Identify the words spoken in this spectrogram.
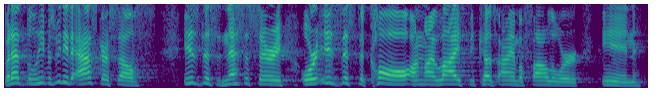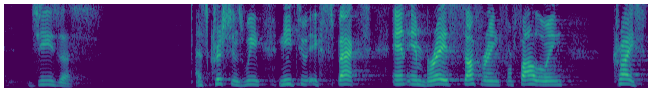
But as believers, we need to ask ourselves is this necessary or is this the call on my life because I am a follower in Jesus? As Christians, we need to expect and embrace suffering for following Christ.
